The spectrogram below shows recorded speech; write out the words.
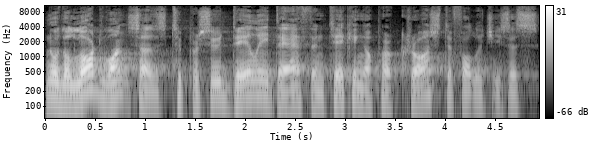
No, the Lord wants us to pursue daily death and taking up our cross to follow Jesus,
